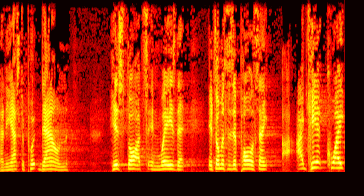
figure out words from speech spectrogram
And he has to put down his thoughts in ways that it's almost as if Paul is saying, I can't quite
